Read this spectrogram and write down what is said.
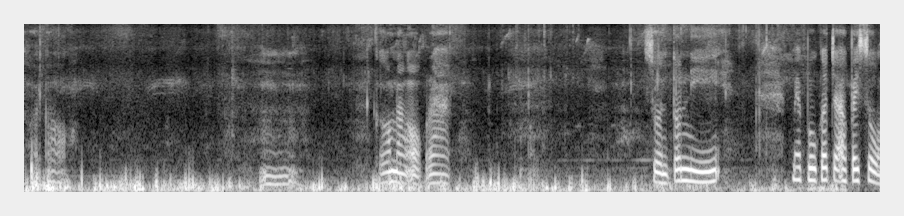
ถอนออก อืม ก็กำลังออกราก ส่วนต้นนี้ แม่ปูก็จะเอาไปส่ง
